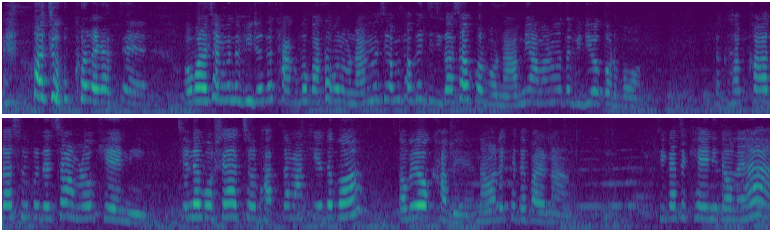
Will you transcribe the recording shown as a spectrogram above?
চুপ করে বলেছে, আমি কিন্তু ভিডিওতে থাকব, কথা বলব না। আমি বলছি, আমি কাউকে জিজ্ঞাসাও করব না, আমি আমার মতো ভিডিও করব। তো সব খাওয়া দাওয়া শুরু করে দিয়েছে, আমরাও খেয়ে নিই। ছেলে বসে আছে, ওর ভাতটা মাখিয়ে দেবো, তবে ও খাবে, না হলে খেতে পারে না। ঠিক আছে, খেয়ে নি তাহলে হ্যাঁ?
